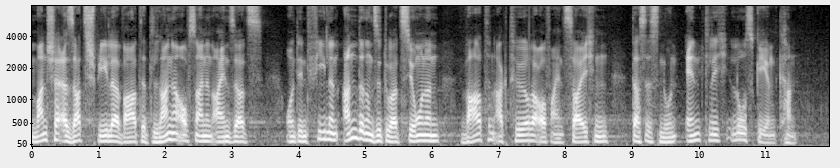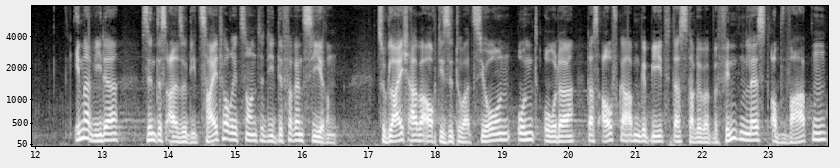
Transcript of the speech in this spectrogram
mancher Ersatzspieler wartet lange auf seinen Einsatz und in vielen anderen Situationen warten Akteure auf ein Zeichen, dass es nun endlich losgehen kann. Immer wieder sind es also die Zeithorizonte, die differenzieren, zugleich aber auch die Situation und oder das Aufgabengebiet, das darüber befinden lässt, ob Warten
